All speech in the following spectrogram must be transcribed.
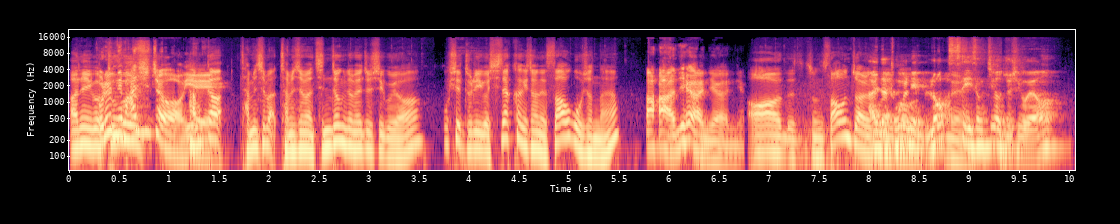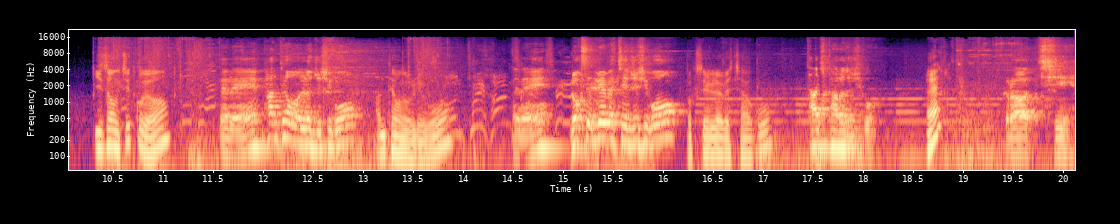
아니 이거 고려님 하시죠. 예. 잠깐 잠시만 잠시만 진정 좀 해주시고요. 혹시 둘이 이거 시작하기 전에 싸우고 오셨나요? 아 아니요 아니요 아니요. 아, 네, 전 싸운 줄 알고. 아니, 이거- 동글님, 럭스 네. 이성 찍어주시고요. 이성 찍고요. 네네. 판테온 올려주시고. 판테온 올리고 네네. 럭스 1렬 배치해주시고. 역시 1렬 배치하고. 다시 팔아주시고. 에? 그렇지.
